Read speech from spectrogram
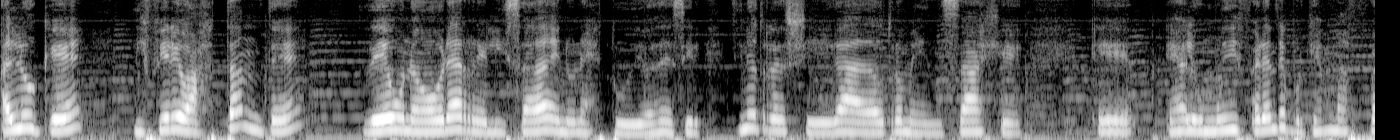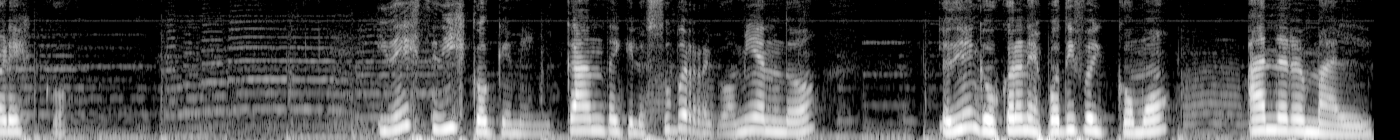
algo que difiere bastante de una obra realizada en un estudio, es decir, tiene otra llegada, otro mensaje, eh, es algo muy diferente porque es más fresco. Y de este disco que me encanta y que lo súper recomiendo, lo tienen que buscar en Spotify como Anormal.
